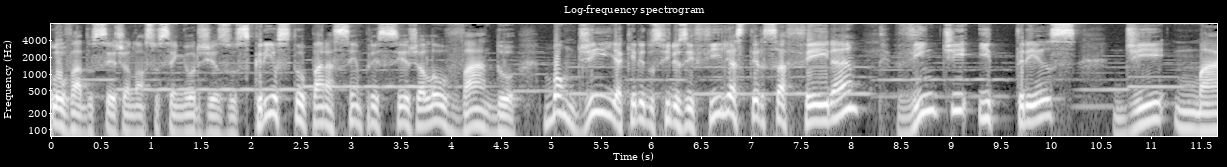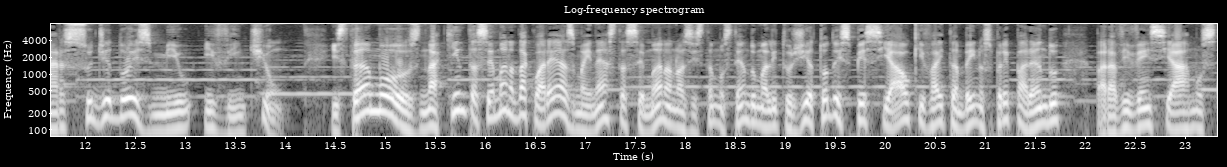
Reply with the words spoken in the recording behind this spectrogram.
Louvado seja nosso Senhor Jesus Cristo, para sempre seja louvado. Bom dia, queridos filhos e filhas, terça-feira, 23 de março de 2021. Estamos na quinta semana da quaresma e nesta semana nós estamos tendo uma liturgia toda especial que vai também nos preparando para vivenciarmos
